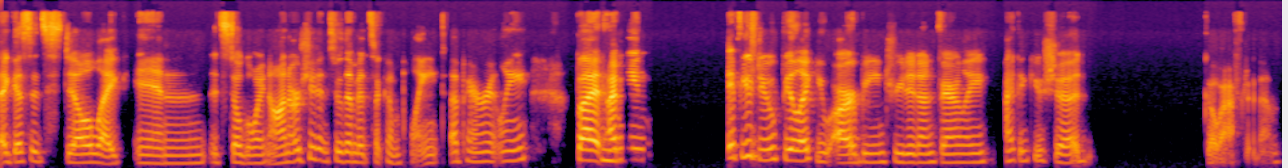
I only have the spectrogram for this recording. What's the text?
I guess it's still like in it's still going on or she didn't sue them, it's a complaint apparently. But I Mm. mean, if you do feel like you are being treated unfairly, I think you should go after them.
